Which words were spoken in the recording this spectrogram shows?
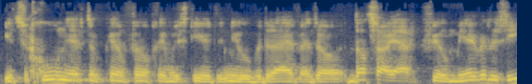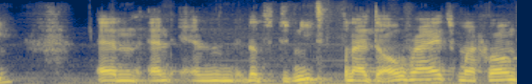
Jitse Groen heeft ook heel veel geïnvesteerd in nieuwe bedrijven en zo. Dat zou je eigenlijk veel meer willen zien. En, en, en dat is dus niet vanuit de overheid, maar gewoon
